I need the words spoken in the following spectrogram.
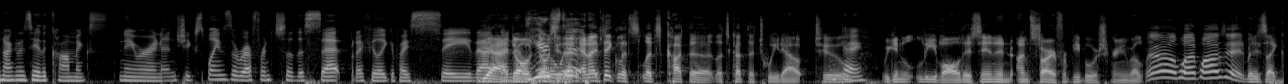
I'm not going to say the comics name or anything. And she explains the reference to the set, but I feel like if I say that, yeah, then don't, don't do that. the- And I think let's let's cut the let's cut the tweet out too. Okay. We can leave all this in, and I'm sorry for people who are screaming about, well, what was it? But it's like,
